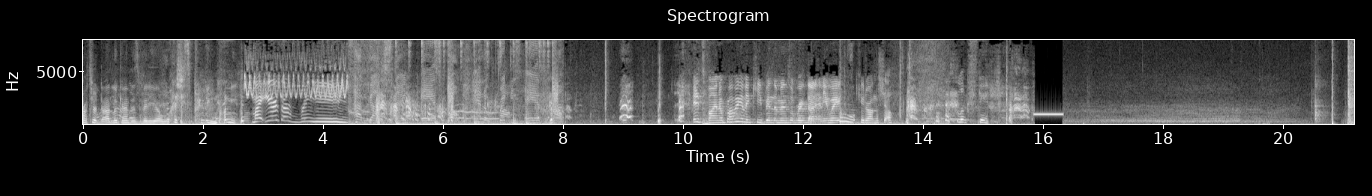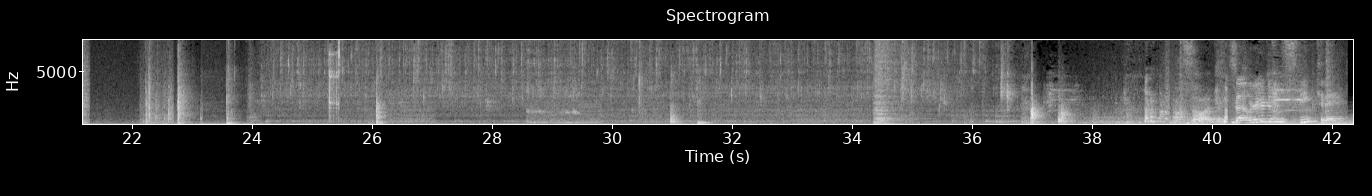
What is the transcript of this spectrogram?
Watch your dad looking at this video. Why is she spending money? My ears are ringing. I got a stank ass walk and a reckless ass mouth. It's fine. I'm probably gonna keep in the mental breakdown anyway. Cuter on the shelf. Looks stiff. So. The elevator doesn't stink today.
